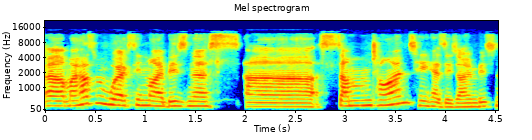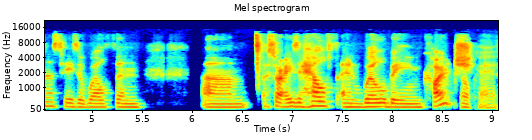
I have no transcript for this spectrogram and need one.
Uh, my husband works in my business uh, sometimes. He has his own business. He's a wealth and um, sorry, he's a health and well-being coach. Okay.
